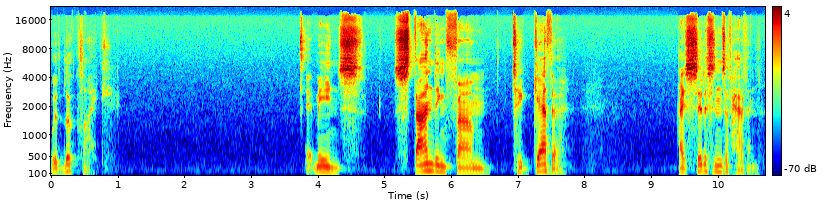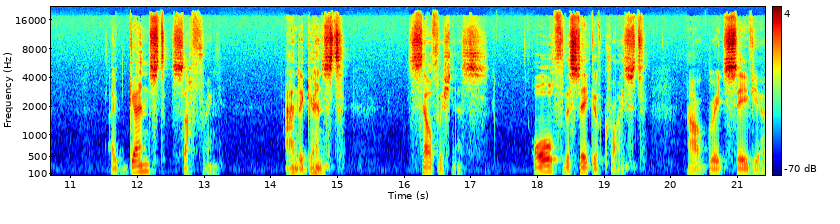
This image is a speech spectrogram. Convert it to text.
would look like. It means standing firm together as citizens of heaven against suffering and against selfishness, all for the sake of Christ, our great Savior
